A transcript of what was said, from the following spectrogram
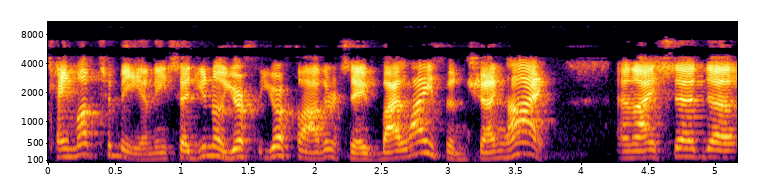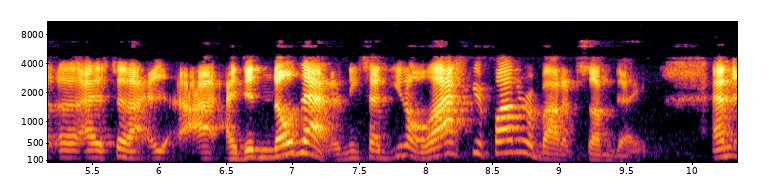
came up to me and he said, "You know, your your father saved my life in Shanghai." And I said, uh, uh, I said, I, I, I, didn't know that. And he said, you know, I'll ask your father about it someday. And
